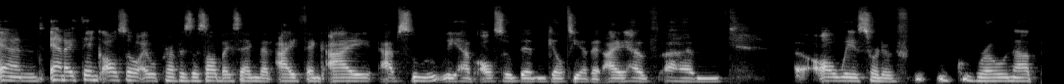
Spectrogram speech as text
and and i think also i will preface this all by saying that i think i absolutely have also been guilty of it. I have um always sort of grown up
